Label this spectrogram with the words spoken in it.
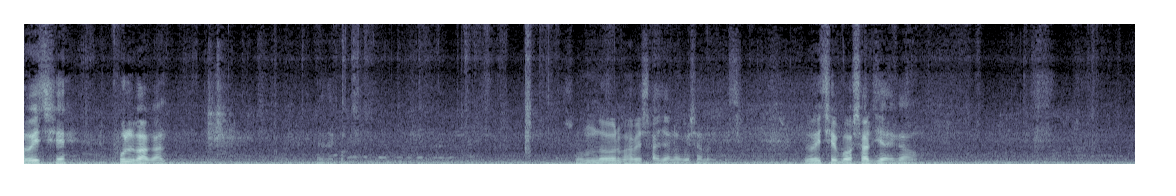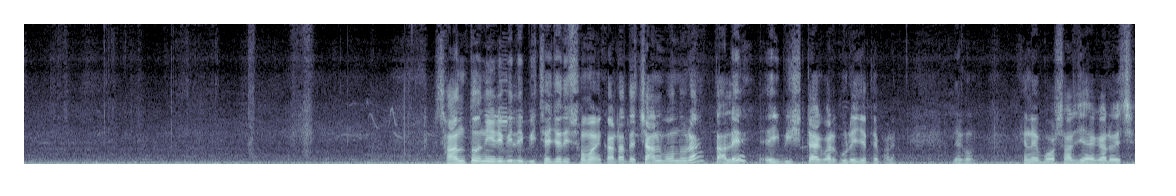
রয়েছে ফুল বাগান দেখুন। সুন্দরভাবে সাজানো গোছানো হয়েছে রয়েছে বসার জায়গাও। শান্ত, নিরিবিলি বিচে যদি সময় কাটাতে চান বন্ধুরা, তাহলে এই বিচটা একবার ঘুরে যেতে পারেন। দেখুন, এখানে বসার জায়গা রয়েছে।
